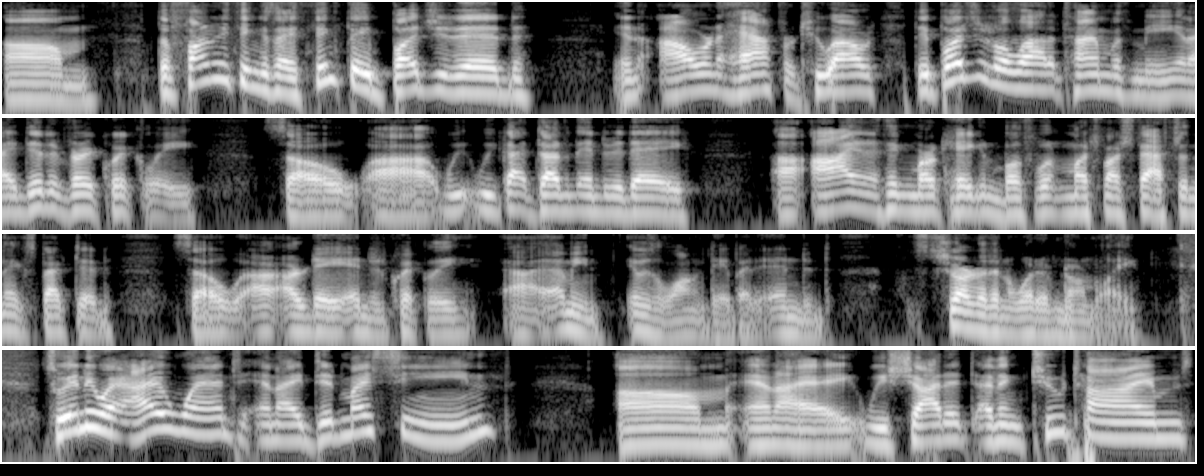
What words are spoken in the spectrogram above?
Um, the funny thing is, I think they budgeted an hour and a half or two hours. They budgeted a lot of time with me, and I did it very quickly. So uh, we, we got done at the end of the day. Uh, I and I think Mark Hagan both went much, much faster than they expected. So our, our day ended quickly. Uh, I mean, it was a long day, but it ended shorter than it would have normally. So anyway, I went and I did my scene. Um, and I we shot it I think two times,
